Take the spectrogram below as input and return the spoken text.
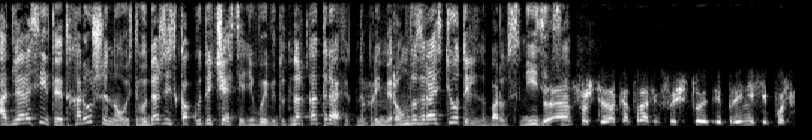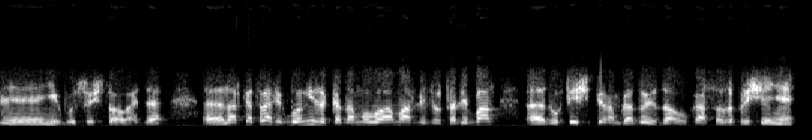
А для России-то это хорошая новость. Вот даже если какую-то часть они выведут, наркотрафик, например, он возрастет или, наоборот, снизится? Да, слушайте, наркотрафик существует и при них, и после них будет существовать, да. Э, наркотрафик был низок, когда Мулла Амар лидер Талибан э, в 2001 году издал указ о запрещении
